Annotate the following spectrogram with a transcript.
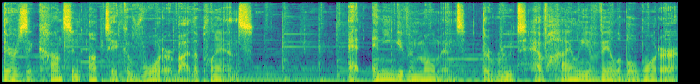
there is a constant uptake of water by the plants. At any given moment, the roots have highly available water,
